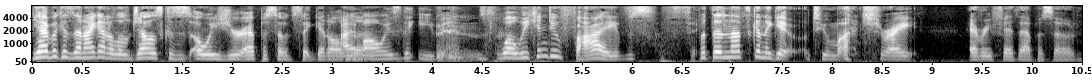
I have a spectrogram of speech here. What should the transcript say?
yeah, because then I got a little jealous because it's always your episodes that get all the. I'm always the even. well, we can do fives, Thick. but then that's gonna get too much, right? Every fifth episode.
